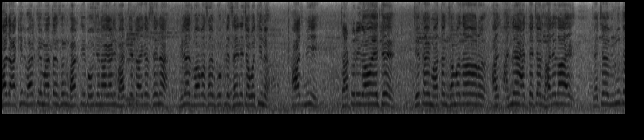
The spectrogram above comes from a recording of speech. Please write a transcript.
आज अखिल भारतीय माता संघ भारतीय बहुजन आघाडी भारतीय टायगर सेना विलास बाबासाहेब गोपले सेनेच्या वतीनं आज मी चाटोरी गावा येथे जे काही मातंग समाजावर आ- अन्याय अत्याचार झालेला आहे त्याच्या विरुद्ध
